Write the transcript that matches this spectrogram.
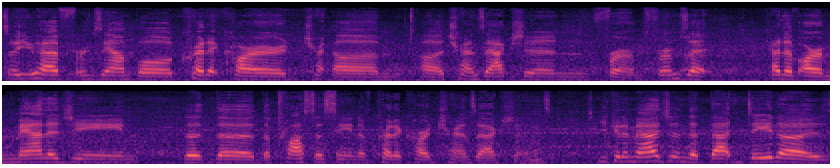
So you have, for example, credit card tra um, uh, transaction firms, firms that kind of are managing the, the, the processing of credit card transactions. Mm -hmm. You can imagine that that data is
